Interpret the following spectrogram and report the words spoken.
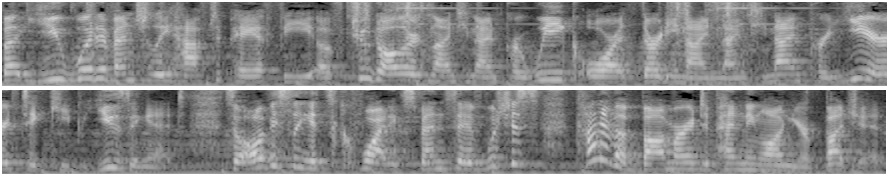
but you would eventually have to pay a fee of $2.99 per week or $39.99 per year to keep using it. So obviously it's quite expensive, which is kind of a bummer depending on your budget.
